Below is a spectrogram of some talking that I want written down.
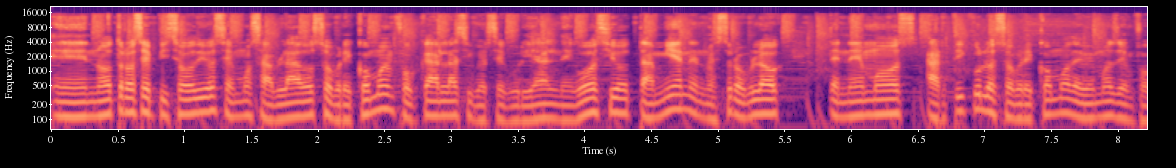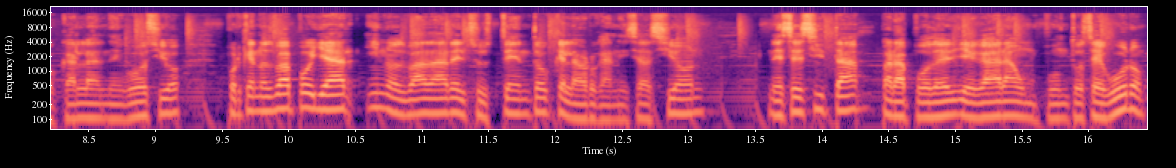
en otros episodios hemos hablado sobre cómo enfocar la ciberseguridad al negocio. También en nuestro blog tenemos artículos sobre cómo debemos de enfocarla al negocio porque nos va a apoyar y nos va a dar el sustento que la organización necesita para poder llegar a un punto seguro.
